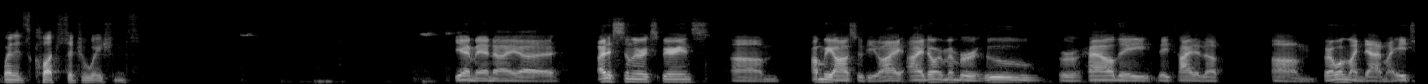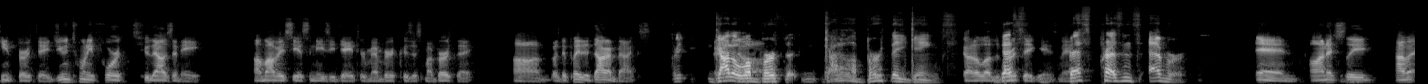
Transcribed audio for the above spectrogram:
when it's clutch situations. Yeah, man. I uh, I had a similar experience. Um, I'll be honest with you. I, I don't remember who or how they they tied it up. Um, but I went with my dad, my 18th birthday, June 24th, 2008. Um, obviously it's an easy day to remember because it's my birthday. Um, but they played the Diamondbacks. Gotta And, love uh, birthday. Gotta love birthday games. Gotta love the Best- birthday games, man. Best presents ever. And honestly, I'm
